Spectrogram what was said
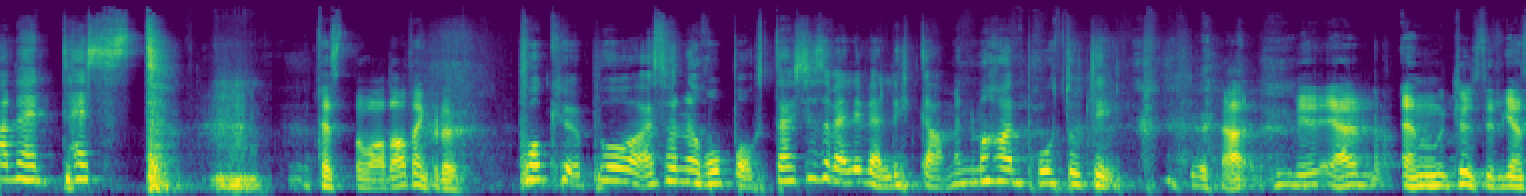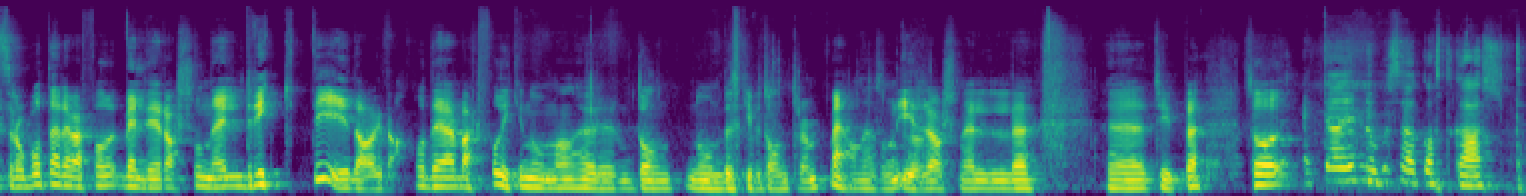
han er en test. Test på hva da, tenker du? På, på sånne robot. Det er ikke så veldig vellykka, men vi har en prototyp. Ja, en kunstig intelligensrobot er i hvert fall veldig rasjonell riktig i dag. Da. Og det er i hvert fall ikke noe man hører Don, noen beskrive Donald Trump med. Han er en sånn irrasjonell uh, type. Så, det er noe som har gått galt.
